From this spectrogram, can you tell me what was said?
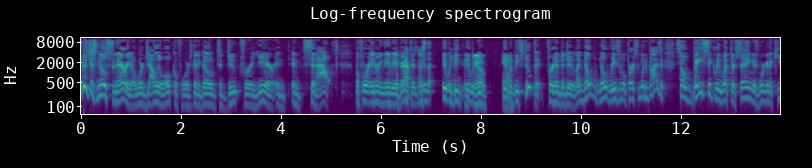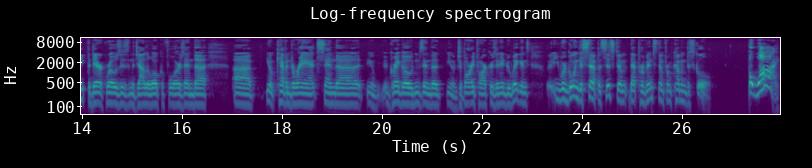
there's just no scenario where Jahlil Okafor is going to go to Duke for a year and, and sit out before entering the NBA draft. It, it, it would be it would be it would be stupid for him to do. Like no no reasonable person would advise it. So basically, what they're saying is we're going to keep the Derrick Roses and the Jahlil Okafors and the uh, you know Kevin Durant's and the you know Greg Odens and the you know Jabari Parkers and Andrew Wiggins, we're going to set up a system that prevents them from coming to school. But why?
